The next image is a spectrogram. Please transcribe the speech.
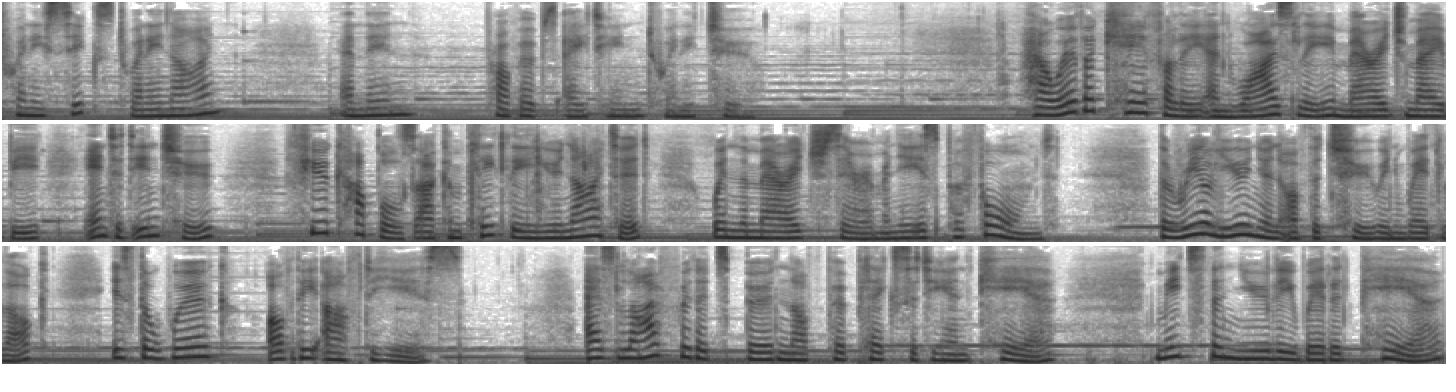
26, 29, and then Proverbs 18, 22. However carefully and wisely marriage may be entered into, few couples are completely united when the marriage ceremony is performed. The real union of the two in wedlock is the work of the after years. As life with its burden of perplexity and care meets the newly wedded pair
